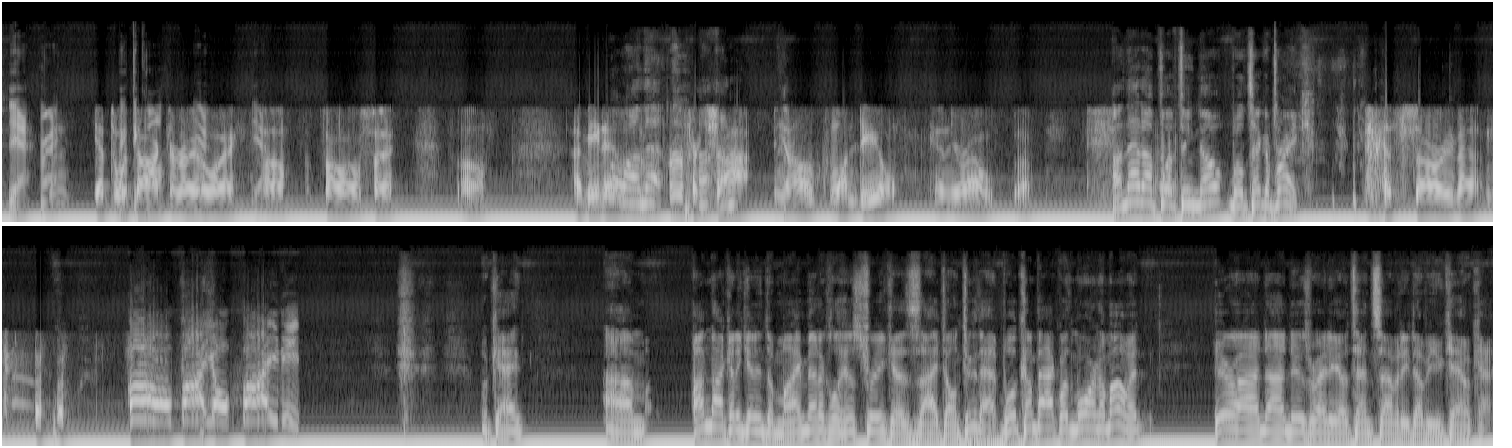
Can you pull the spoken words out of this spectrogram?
Yeah, right. Get to Make a doctor call. right yeah. away. Yeah. So that's all I'll say. So, I mean, it well, was a that, perfect uh, shot. You know, one deal, and you're out. But on that uplifting right. note, we'll take a break. Sorry, man. oh my almighty! okay. Um, I'm not going to get into my medical history because I don't do that. We'll come back with more in a moment here on uh, News Radio 1070 WKOK.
